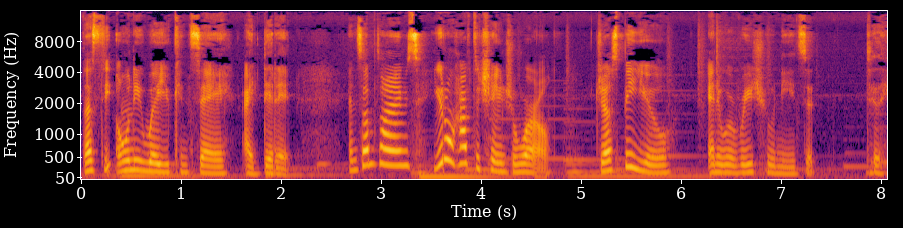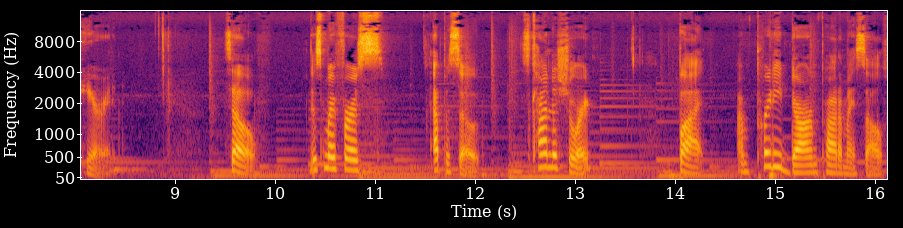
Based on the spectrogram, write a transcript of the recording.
That's the only way you can say, I did it. And sometimes you don't have to change the world. Just be you, and it will reach who needs it to hear it. So, this is my first episode. It's kind of short, but I'm pretty darn proud of myself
